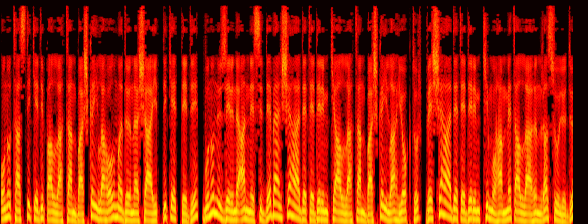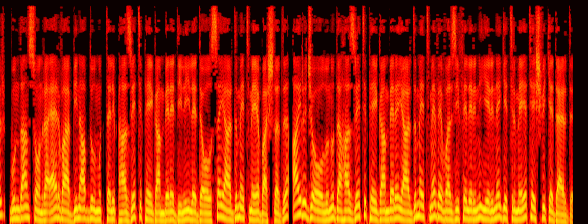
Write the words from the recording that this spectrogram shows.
onu tasdik edip Allah'tan başka ilah olmadığına şahitlik et dedi, bunun üzerine annesi de ben şehadet ederim ki Allah'tan başka ilah yoktur, ve şehadet ederim ki Muhammed Allah'ın Resulüdür, bundan sonra Erva bin Abdülmuttalip Hazreti Peygamber'e diliyle de olsa yardım etmeye başladı, ayrıca oğlunu da Hazreti Peygamber'e yardım etme ve vazifelerini yerine getirmeye teşvik ederdi.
